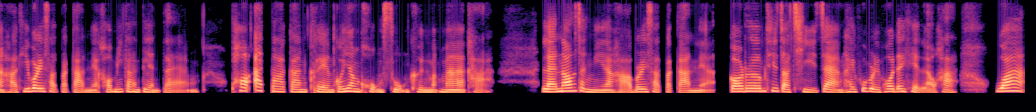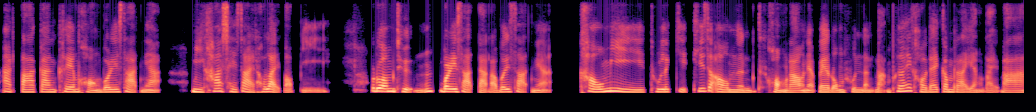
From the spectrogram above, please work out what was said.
นะคะ ที่บริษัทประกันเนี่ยเขามีการเปลี่ยนแปลง เพราะอัตราการเคลมก็ยังคงสูงขึ้นมากๆค่ะ และนอกจากนี้นะคะ บริษัทประกันเนี่ย ก็เริ่มที่จะชี้แจงให้ผู้บริโภคได้เห็นแล้วค่ะ ว่าอัตราการเคลมของบริษัทเนี่ยมีค่าใช้จ่ายเท่าไหร่ต่อปี รวมถึงบริษัทแต่ละบริษัทเนี่ยเขามีธุรกิจที่จะเอาเงินของเราเนี่ยไปลงทุนต่างๆ เพื่อให้เขาได้กำไรอย่างไรบ้าง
